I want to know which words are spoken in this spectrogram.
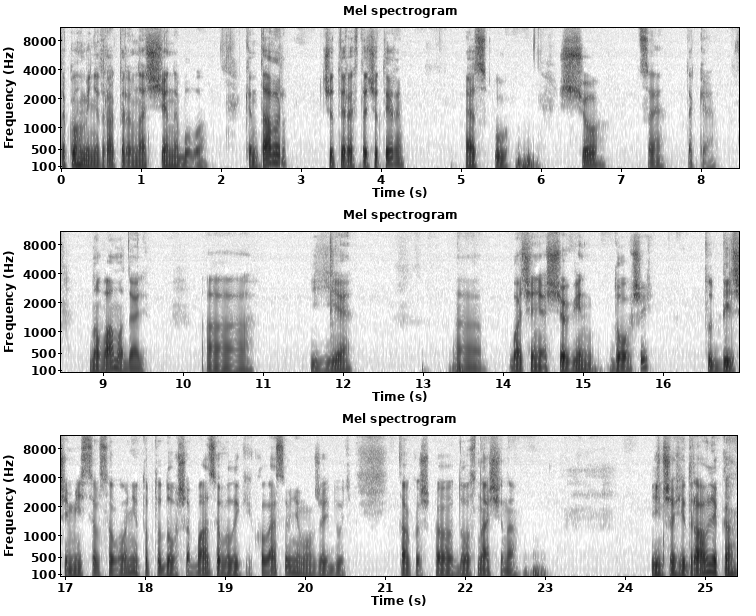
Такого міні-трактора в нас ще не було. Кентавр 404 SU. Що це таке? Нова модель. А, є а, бачення, що він довший. Тут більше місця в салоні, тобто довша база, великі колеса в ньому вже йдуть. Також е, дооснащена інша гідравліка.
